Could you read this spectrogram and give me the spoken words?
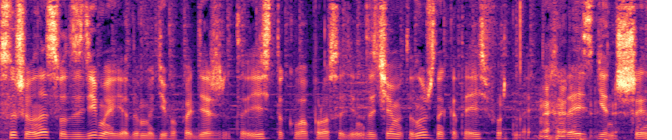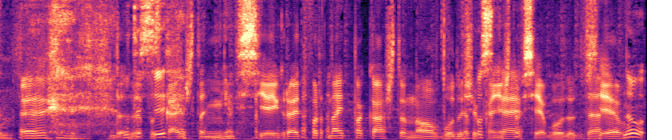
Слушай, у нас вот с Димой, я думаю, Дима поддержит, есть только вопрос один. Зачем это нужно, когда есть Fortnite, когда есть Геншин. Допускаю, что не все играют в Fortnite пока что, но в будущем, конечно, все будут. Все Ну,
